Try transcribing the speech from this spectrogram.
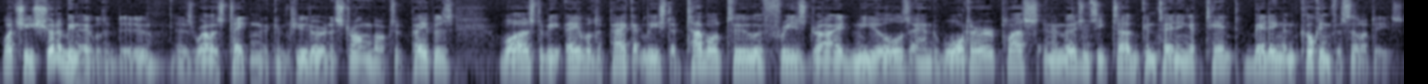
What she should have been able to do, as well as taking the computer and a strong box of papers, was to be able to pack at least a tub or two of freeze dried meals and water, plus an emergency tub containing a tent, bedding, and cooking facilities.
